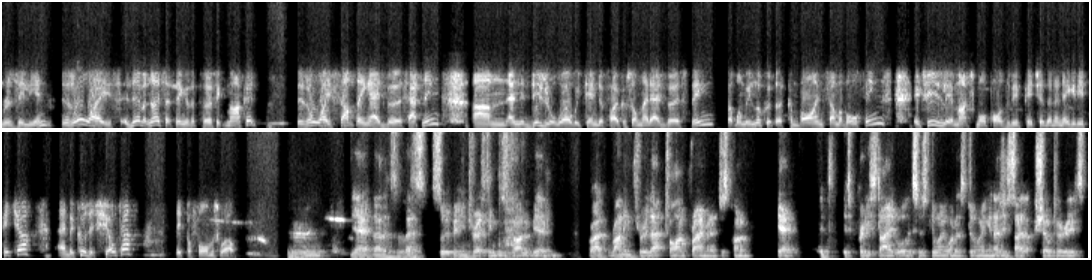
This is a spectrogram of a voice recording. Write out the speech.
resilient. There's always, there's never no such thing as a perfect market. There's always something adverse happening. Um, and the digital world, we tend to focus on that adverse thing. But when we look at the combined sum of all things, it's usually a much more positive picture than a negative picture. And because it's shelter, it performs well. Mm. Yeah, that's, that's super interesting. Just kind of, yeah, right, running through that time frame and it just kind of, yeah, it's, it's pretty stable. It's just doing what it's doing. And as you say, like shelter is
